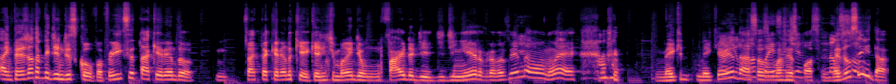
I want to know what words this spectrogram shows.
a empresa já tá pedindo desculpa. Por que, que você tá querendo. Tá, tá querendo o quê? Que a gente mande um fardo de, de dinheiro pra você? Não, não é. meio, que, meio que eu ia dar uma essas umas respostas. Mas eu sou- sei dar.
